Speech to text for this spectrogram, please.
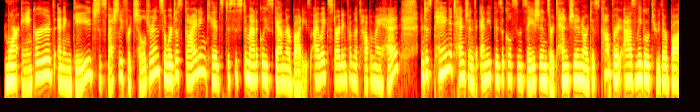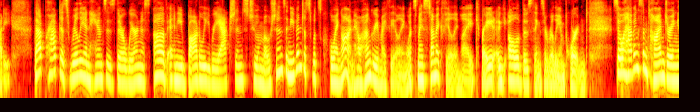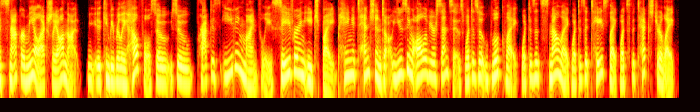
more anchored and engaged, especially for children. So we're just guiding kids to systematically scan their bodies. I like starting from the top of my head and just paying attention to any physical sensations or tension or discomfort as they go through their body. That practice really enhances their awareness of any bodily reactions to emotions and even just what's going on. How hungry am I feeling? What's my stomach feeling like? Right? All of those things are really important. So having some time during a snack or meal actually on that it can be really helpful. So, so practice eating mindfully, savoring each bite, paying attention to using all of your senses. What does it look like? What does it smell like? What does it taste like? What's the texture like?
